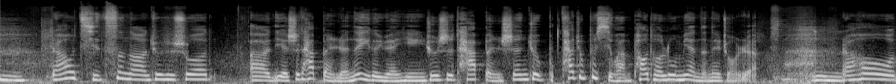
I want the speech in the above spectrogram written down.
嗯，然后其次呢，就是说，呃，也是他本人的一个原因，就是他本身就不他就不喜欢抛头露面的那种人。嗯，然后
